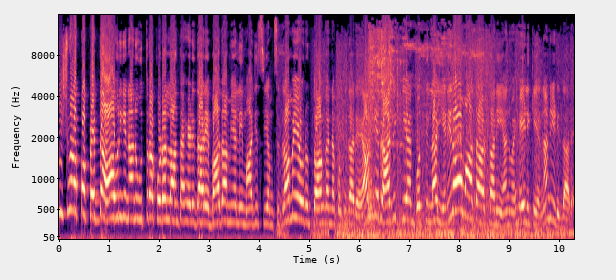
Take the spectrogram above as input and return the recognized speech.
ಈಶ್ವರಪ್ಪ ಪೆದ್ದ, ಅವನಿಗೆ ನಾನು ಉತ್ತರ ಕೊಡಲ್ಲ ಅಂತ ಹೇಳಿದ್ದಾರೆ. ಬಾದಾಮಿಯಲ್ಲಿ ಮಾಜಿ ಸಿಎಂ ಸಿದ್ದರಾಮಯ್ಯ ಅವರು ಟಾಂಗ್ ಅನ್ನ ಕೊಟ್ಟಿದ್ದಾರೆ. ಅವನಿಗೆ ರಾಜಕೀಯ ಗೊತ್ತಿಲ್ಲ, ಏನೇನೋ ಮಾತಾಡ್ತಾನೆ ಅನ್ನುವ ಹೇಳಿಕೆಯನ್ನ ನೀಡಿದ್ದಾರೆ.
